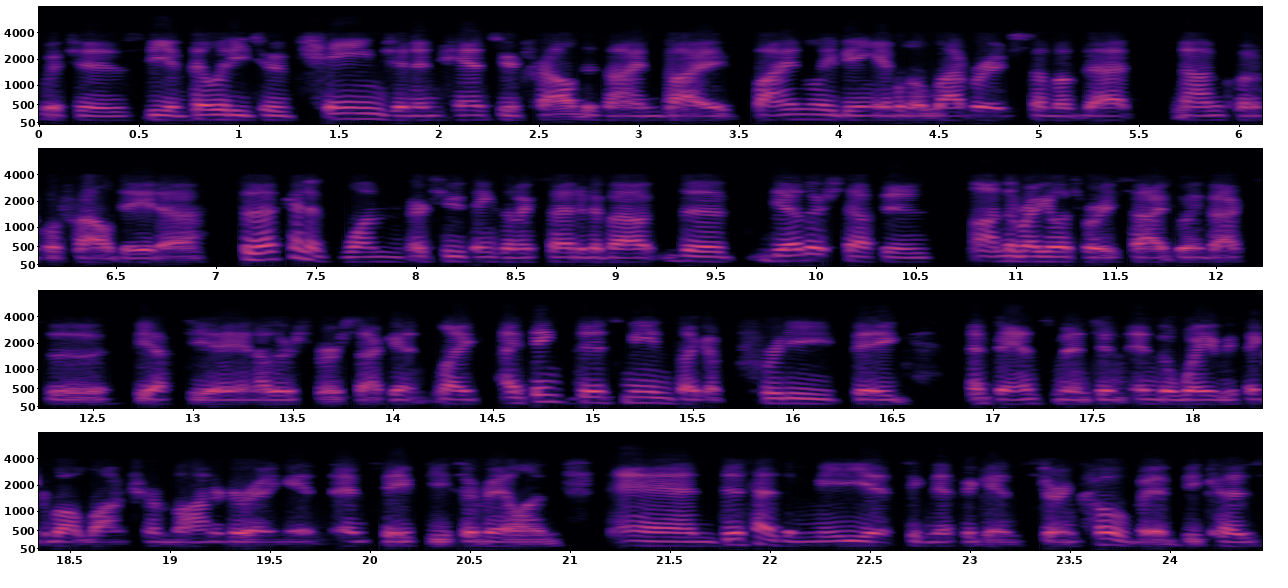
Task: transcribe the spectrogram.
which is the ability to change and enhance your trial design by finally being able to leverage some of that non-clinical trial data. So that's kind of one or two things I'm excited about. The the other stuff is on the regulatory side, going back to the FDA and others for a second. Like I think this means like a pretty big advancement in, in the way we think about long-term monitoring and, and safety surveillance. And this has immediate significance during COVID because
